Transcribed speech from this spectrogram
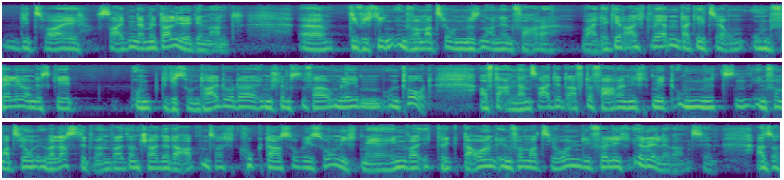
die zwei Seiten der Medaille genannt. Äh, die wichtigen Informationen müssen an den Fahrer weitergereicht werden. Da geht es ja um Unfälle und es geht um die Gesundheit oder im schlimmsten Fall um Leben und Tod. Auf der anderen Seite darf der Fahrer nicht mit unnützen Informationen überlastet werden, weil dann schaltet er ab und sagt, ich gucke da sowieso nicht mehr hin, weil ich kriege dauernd Informationen, die völlig irrelevant sind. Also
